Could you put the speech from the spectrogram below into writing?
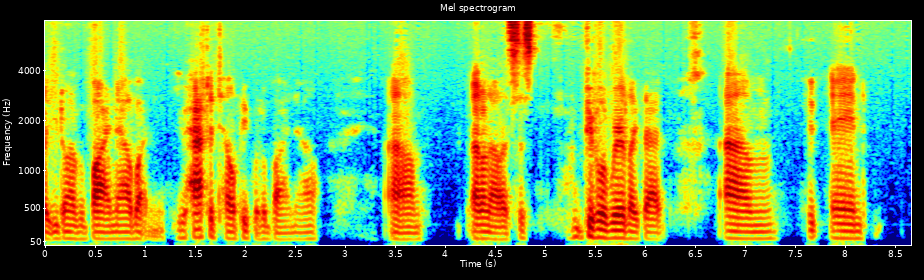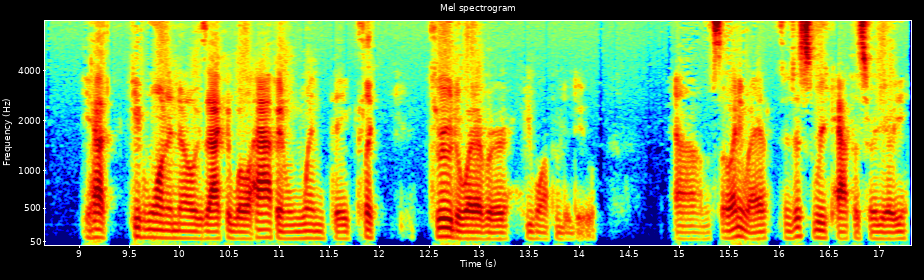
but you don't have a buy now button. You have to tell people to buy now. Um, I don't know, it's just, people are weird like that. Um, and you have, people want to know exactly what will happen when they click through to whatever you want them to do. Um, so anyway, to just recap this video,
